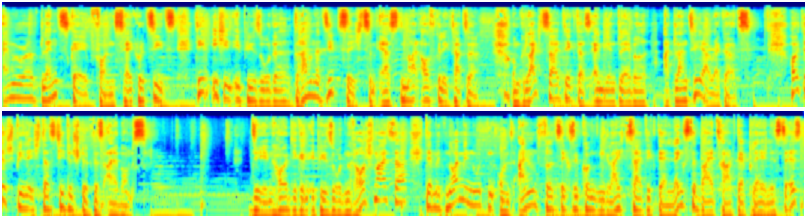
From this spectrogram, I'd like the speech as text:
Emerald Landscape von Sacred Seeds, den ich in Episode 370 zum ersten Mal aufgelegt hatte und gleichzeitig das Ambient-Label Atlantea Records. Heute spiele ich das Titelstück des Albums. Den heutigen Episoden Rauschmeißer, der mit 9 Minuten und 41 Sekunden gleichzeitig der längste Beitrag der Playliste ist,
